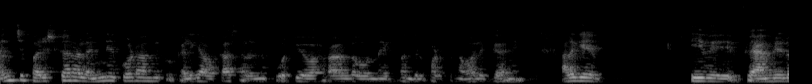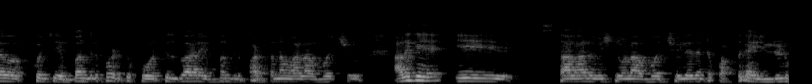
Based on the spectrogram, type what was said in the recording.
మంచి పరిష్కారాలు అన్నీ కూడా మీకు కలిగే అవకాశాలు ఉన్నాయి కోర్టు వ్యవహారాల్లో ఉన్న ఇబ్బందులు పడుతున్న వాళ్ళకి కానీ అలాగే ఇవి ఫ్యామిలీలో కొంచెం ఇబ్బందులు పడుతూ కోర్టుల ద్వారా ఇబ్బందులు పడుతున్న వాళ్ళు అవ్వచ్చు అలాగే ఈ స్థలాల విషయంలో అవ్వచ్చు, లేదంటే కొత్తగా ఇల్లులు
